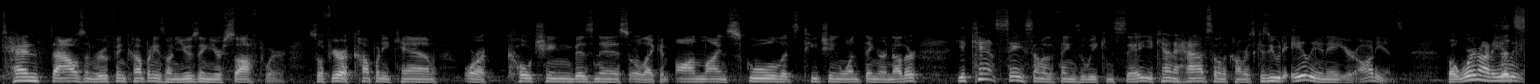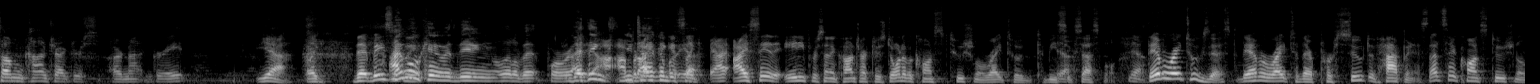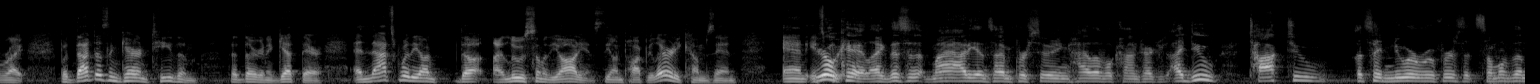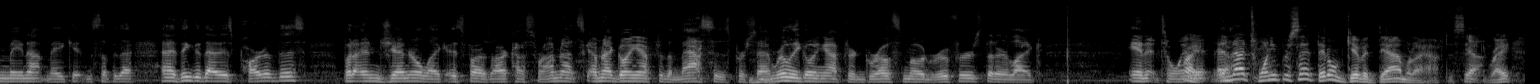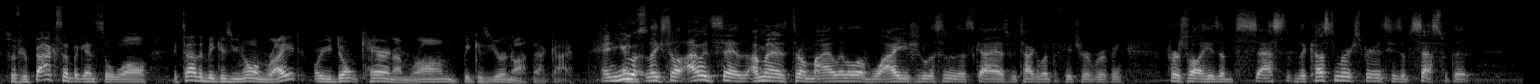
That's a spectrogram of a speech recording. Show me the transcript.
10,000 roofing companies on using your software. So if you're a CompanyCam or a coaching business or like an online school that's teaching one thing or another, you can't say some of the things that we can say. You can't have some of the conversations because you would alienate your audience. But we're not That alienating. some contractors are not great. Yeah, like that basically. I'm okay with being a little bit forward. I think uh, you but I think about, it's yeah. like I, I say that 80% of contractors don't have a constitutional right to, to be Yeah. successful. Yeah. They have a right to exist. They have a right to their pursuit of happiness. That's their constitutional right. But that doesn't guarantee them that they're going to get there. And that's where the, un, the I lose some of the audience. The unpopularity comes in. And it's You're okay. Like this is my audience. I'm pursuing high level contractors. I do talk to let's say newer roofers that some of them may not make it and stuff like that. And I think that that is part of this. But in general, like as far as our customer, I'm not I'm not going after the masses per se. I'm Mm-hmm. really going after growth mode roofers that are like in it to win Right. it. And that 20%, they don't give a damn what I have to say, Yeah. right? So if your back's up against the wall, it's either because you know I'm right or you don't care and I'm wrong because you're not that guy. And you And- like so I would say I'm going to throw my little of why you should listen to this guy as we talk about the future of roofing. First of all, he's obsessed the customer experience. He's obsessed with it.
